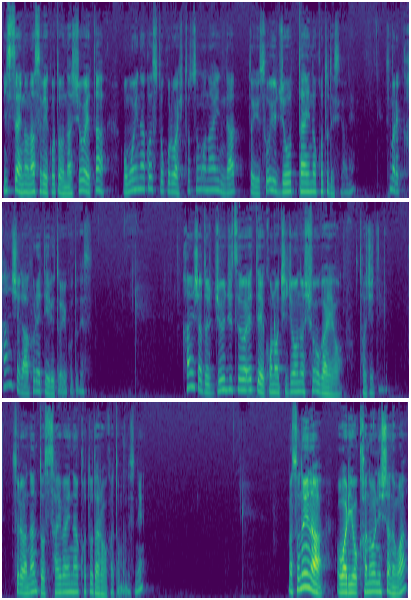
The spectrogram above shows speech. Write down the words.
一切のなすべきことを成し終えた思い残すところは一つもないんだというそういう状態のことですよね。つまり感謝があふれているということです。感謝と充実を得てこの地上の生涯を閉じる。それはなんと幸いなことだろうかと思うんですね、まあ、そのような終わりを可能にしたのは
